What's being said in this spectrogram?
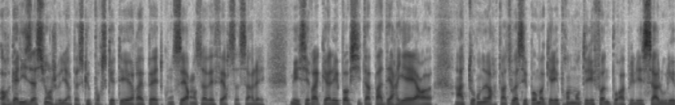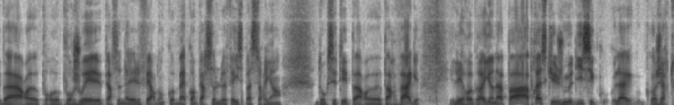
organisation, je veux dire, parce que pour ce qui était répète, concert, on savait faire, ça, ça allait. Mais c'est vrai qu'à l'époque, si t'as pas derrière euh, un tourneur, enfin, tu vois, c'est pas moi qui allais prendre mon téléphone pour appeler les salles ou les bars pour, pour jouer, personne n'allait le faire. Donc, bah, quand personne le fait, il se passe rien. Donc, c'était par, par vague. Les regrets, il y en a pas. Après, ce que je me dis, c'est que là, quand j'ai retourné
